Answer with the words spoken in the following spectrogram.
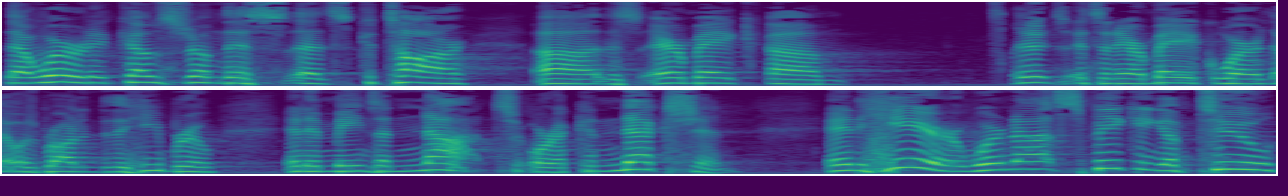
that word, it comes from this, that's Qatar, uh, this Aramaic, um, it's, it's an Aramaic word that was brought into the Hebrew, and it means a knot or a connection. And here, we're not speaking of two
